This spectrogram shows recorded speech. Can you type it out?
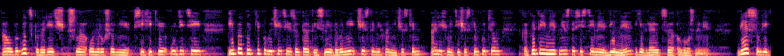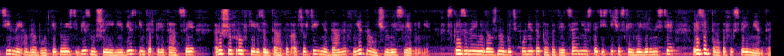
а у Выгодского речь шла о нарушении психики у детей и попытке получить результаты исследований чисто механическим, арифметическим путем, как это имеет место в системе Бине, являются ложными без субъективной обработки, то есть без мышления, без интерпретации, расшифровки результатов, обсуждения данных нет научного исследования. Сказанное не должно быть понято как отрицание статистической выверенности результатов эксперимента.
